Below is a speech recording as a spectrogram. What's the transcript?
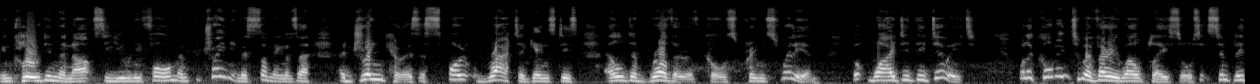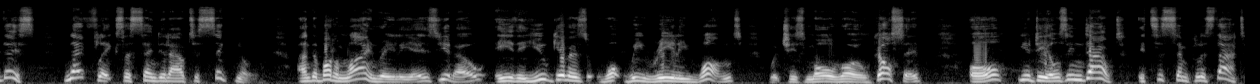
including the Nazi uniform and portraying him as something as a, a drinker, as a spoilt brat against his elder brother, of course, Prince William. But why did they do it? Well, according to a very well-placed source, it's simply this. Netflix is sending out a signal. And the bottom line really is, you know, either you give us what we really want, which is more royal gossip, or your deal's in doubt. It's as simple as that.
